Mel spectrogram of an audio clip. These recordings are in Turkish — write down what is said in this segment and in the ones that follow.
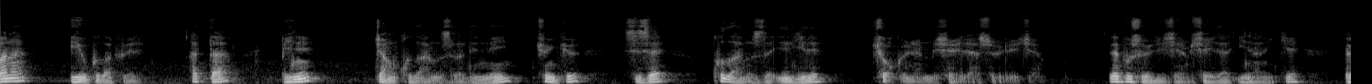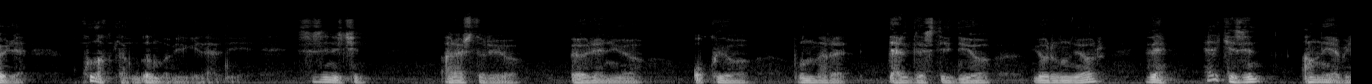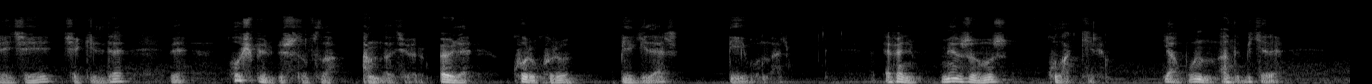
Bana iyi kulak verin. Hatta beni can kulağınızla dinleyin. Çünkü size kulağınızla ilgili çok önemli şeyler söyleyeceğim. Ve bu söyleyeceğim şeyler inanın ki öyle kulaktan dolma bilgiler değil. Sizin için araştırıyor, öğreniyor, okuyor, bunları derdest ediyor, yorumluyor ve herkesin anlayabileceği şekilde ve hoş bir üslupla anlatıyorum. Öyle kuru kuru bilgiler değil bunlar. Efendim mevzumuz kulak kirim. Ya bunun adı bir kere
